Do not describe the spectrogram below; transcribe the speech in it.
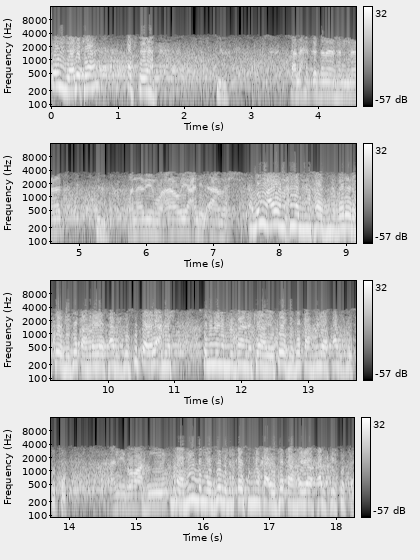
ومن ذلك الصيام. نعم. قال حدثنا هناد نعم. عن أبي معاوية عن الأعمش. أبو معاوية محمد بن خالد بن الضرير الكوفي ثقة أخرج اصحابه في ستة والأعمش سليمان بن مهران الكاهلي الكوفي ثقة أخرج اصحابه في ستة. عن إبراهيم إبراهيم بن يزيد بن قيس النخعي ثقة أخرج اصحابه في ستة.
